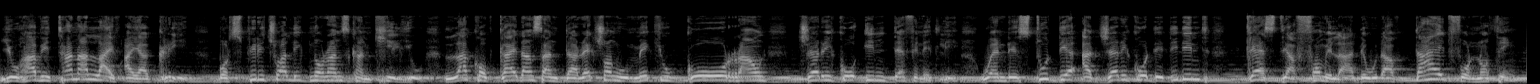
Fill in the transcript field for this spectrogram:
You have eternal life, I agree, but spiritual ignorance can kill you. Lack of guidance and direction will make you go around Jericho indefinitely. When they stood there at Jericho, they didn't guess their formula. They would have died for nothing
